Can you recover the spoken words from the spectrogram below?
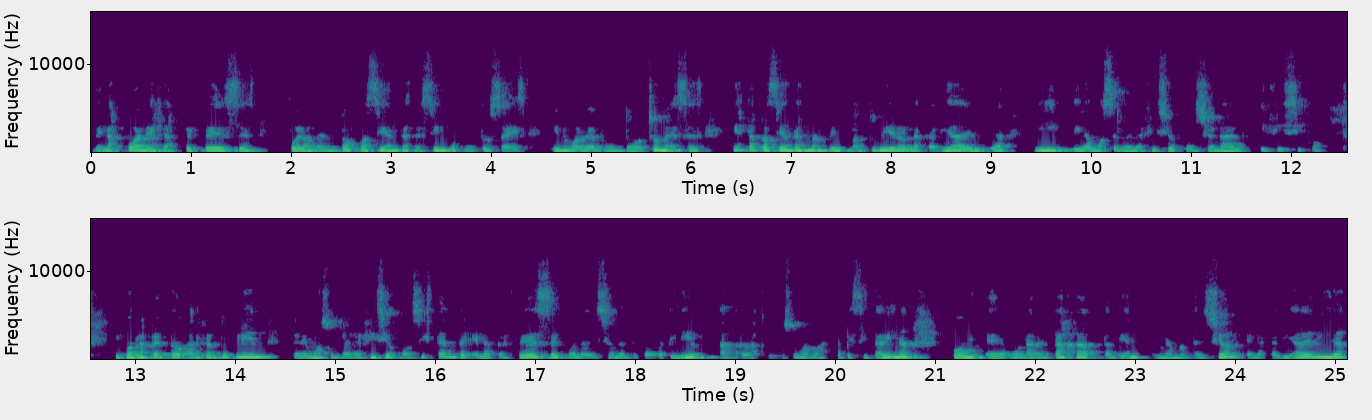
de las cuales las PFS fueron en dos pacientes de 5.6 y 9.8 meses, y estas pacientes mantuvieron la calidad de vida y, digamos, el beneficio funcional y físico. Y con respecto al Hertuplim, tenemos un beneficio consistente en la PFS con la adición de tucatinib a trastuzumab capecitabina, con eh, una ventaja también una mantención en la calidad de vida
